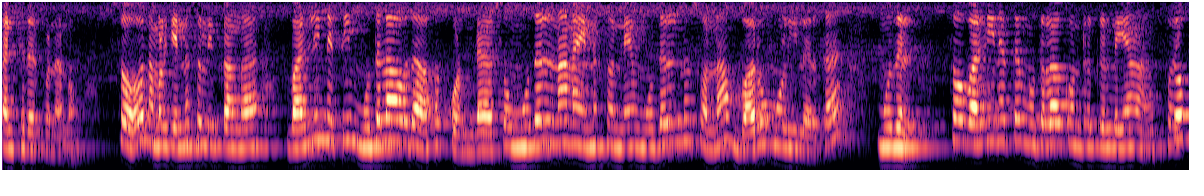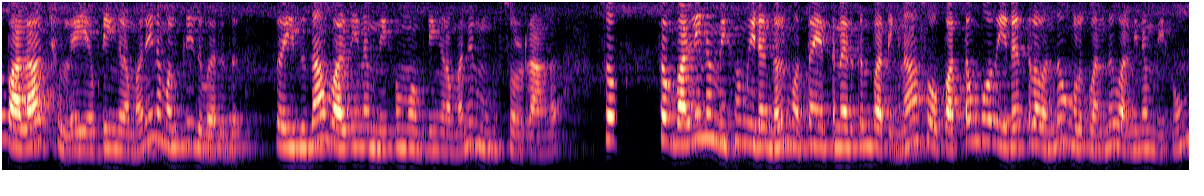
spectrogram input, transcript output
கன்சிடர் பண்ணணும். ஸோ நம்மளுக்கு என்ன சொல்லியிருக்காங்க? வல்லினத்தை முதலாவதாக கொண்ட ஸோ முதல்னா நான் என்ன சொன்னேன்? முதல்னு சொன்னால் வரும் மொழியில் இருக்க முதல். ஸோ வல்லினத்தை முதலாக கொண்டிருக்கு இல்லையா? ஸோ பலாச்சுளை அப்படிங்கிற மாதிரி நம்மளுக்கு இது வருது. ஸோ இதுதான் வல்லினம் மிகும் அப்படிங்கிற மாதிரி நமக்கு சொல்கிறாங்க ஸோ ஸோ வல்லினம் மிகும் இடங்கள் மொத்தம் எத்தனை இருக்குதுன்னு பார்த்தீங்கன்னா ஸோ பத்தொம்போது இடத்துல வந்து உங்களுக்கு வந்து வல்லினம் மிகும்.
